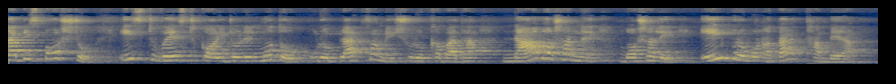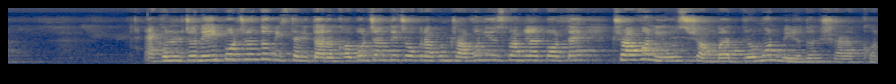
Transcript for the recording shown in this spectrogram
দাবি স্পষ্ট। ইস্ট ওয়েস্ট করিডোরের মতো পুরো প্ল্যাটফর্মে সুরক্ষা বাধা না বসানে বসালে এই প্রবণতা থামবে না। এখনের জন্য এই পর্যন্ত বিস্তারিত আরও খবর জানতে চোখ রাখুন ট্রাভো নিউজ বাংলার পর্দায়। ট্রাভো নিউজ সংবাদ, ভ্রমণ, বিনোদন, সারাক্ষণ।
